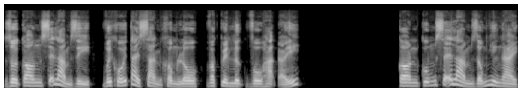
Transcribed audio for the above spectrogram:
Rồi con sẽ làm gì với khối tài sản khổng lồ và quyền lực vô hạn ấy? Con cũng sẽ làm giống như ngài,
